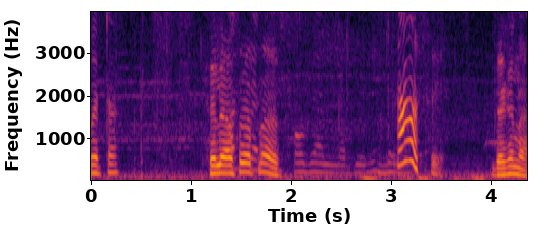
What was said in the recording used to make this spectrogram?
বেটা? ছেলে আছে আপনার? আছে। দেখে না?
